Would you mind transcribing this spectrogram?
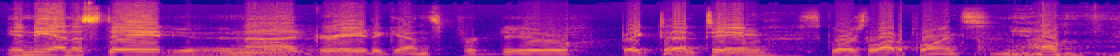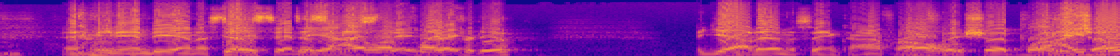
Indiana State not great against Purdue. Big Ten team scores a lot of points. Yep. I mean Indiana Does, State's does Indiana Iowa State, play right? Purdue? Yeah, they're in the same conference. they should play Oh, Well, I know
